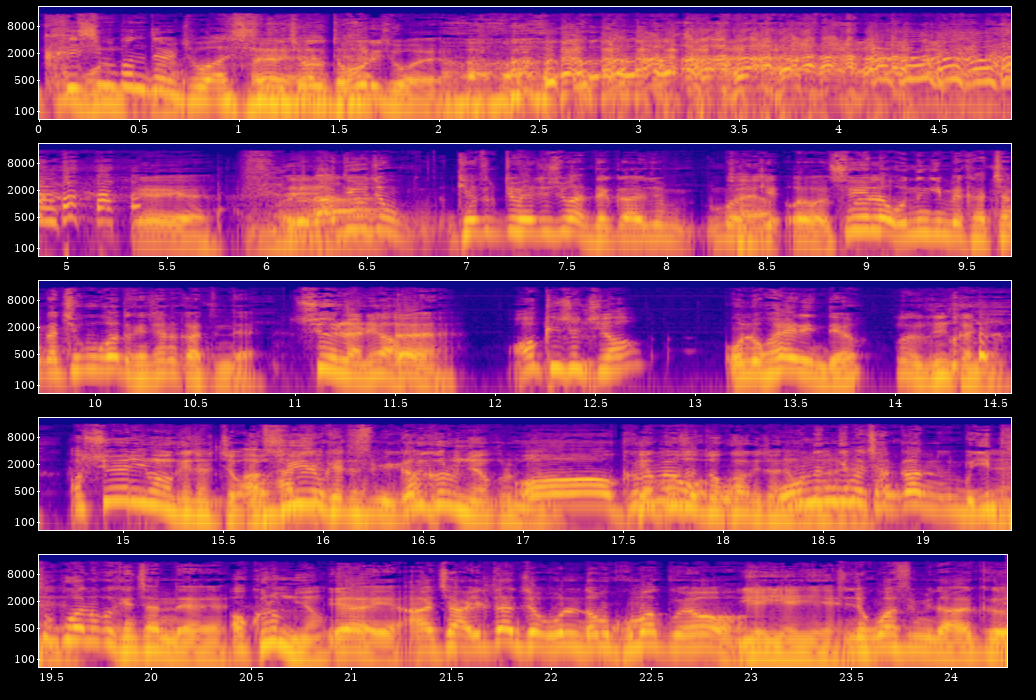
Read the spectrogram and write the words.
크신 뭔- 분들. 좋아하시는. 네, 저는 덩어리 좋아해요. 예, 예. 네. 라디오 좀 계속 좀 해주시면 안 될까요? 좀, 뭐? 이렇게, 어, 수요일 날 오는 김에 가- 잠깐 치고 가도 괜찮을 것 같은데. 수요일 날이요? 예. 어, 괜찮지요? 오늘 화요일인데요? 그, 그러니까요. 어, 수요일이면 괜찮죠. 아, 어, 수요일은 사실- 괜찮습니까? 어, 그럼요, 그럼요. 어, 그러면 콘서트 녹화하기 전에 오는. 김에 잠깐 뭐 이쁘고 예. 하는 거 괜찮네. 어, 그럼요. 예, 예. 아, 자, 일단 저 오늘 너무 고맙고요. 예, 예, 예. 진짜 고맙습니다. 그,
